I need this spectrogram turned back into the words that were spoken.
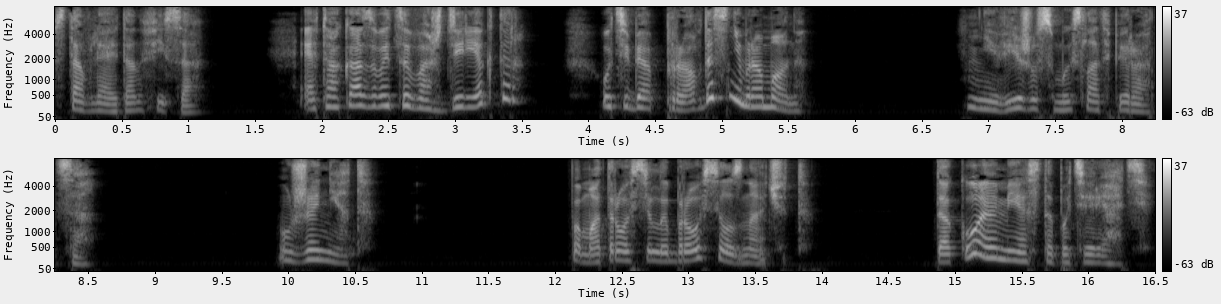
вставляет Анфиса. «Это, оказывается, ваш директор? У тебя правда с ним роман?» Не вижу смысла отпираться. Уже нет. Поматросил и бросил, значит. Такое место потерять,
